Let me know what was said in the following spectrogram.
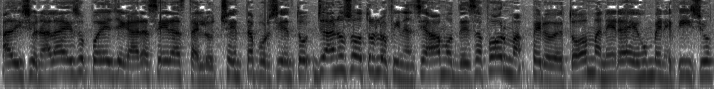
Adicional a eso puede llegar a ser hasta el 80%. Ya nosotros lo financiábamos de esa forma, pero de todas maneras es un beneficio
